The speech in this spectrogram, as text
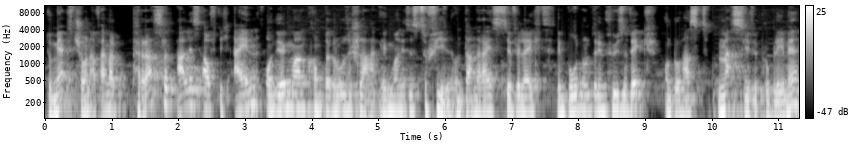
Du merkst schon, auf einmal prasselt alles auf dich ein und irgendwann kommt der große Schlag. Irgendwann ist es zu viel und dann reißt dir vielleicht den Boden unter den Füßen weg und du hast massive Probleme.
